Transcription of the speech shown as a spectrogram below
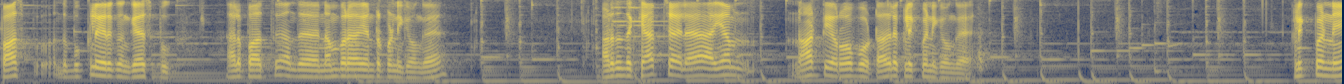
பாஸ் அந்த புக்கில் இருக்கும் கேஸ் புக் அதில் பார்த்து அந்த நம்பரை என்ட்ரு பண்ணிக்கோங்க. அடுத்து இந்த கேப்சாயில் I am not a robot அதில் கிளிக் பண்ணிக்கோங்க. கிளிக் பண்ணி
